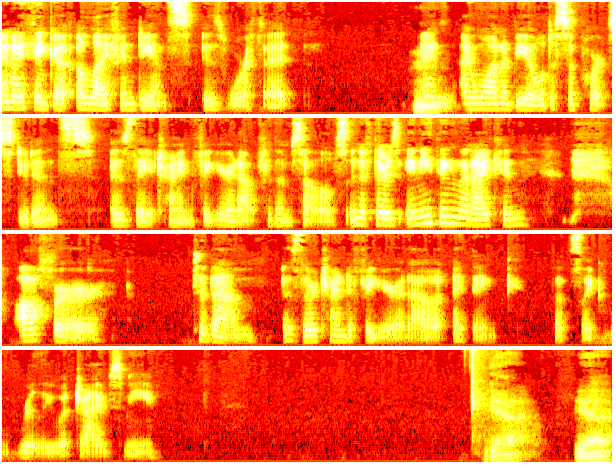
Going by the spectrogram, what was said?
and I think a, a life in dance is worth it. Mm. And I want to be able to support students as they try and figure it out for themselves. And if there's anything that I can offer to them as they're trying to figure it out, I think that's like really what drives me. Yeah. Yeah.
